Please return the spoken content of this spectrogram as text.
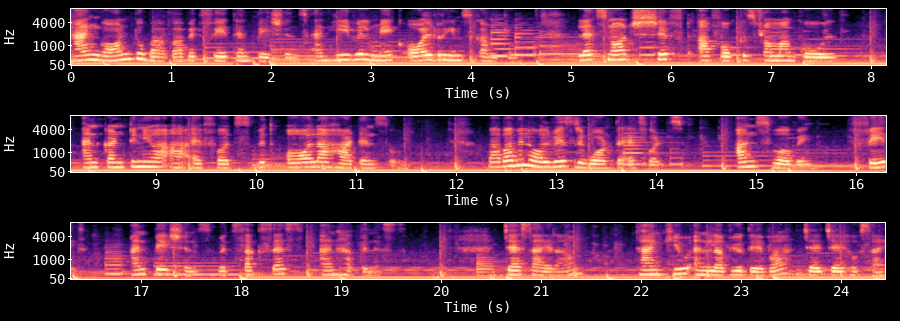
Hang on to Baba with faith and patience, and He will make all dreams come true. Let's not shift our focus from our goal and continue our efforts with all our heart and soul. Baba will always reward the efforts unswerving, faith, and patience with success and happiness. Jai Sai Ram. Thank you and love you, Deva. Jai Jai Hosai.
